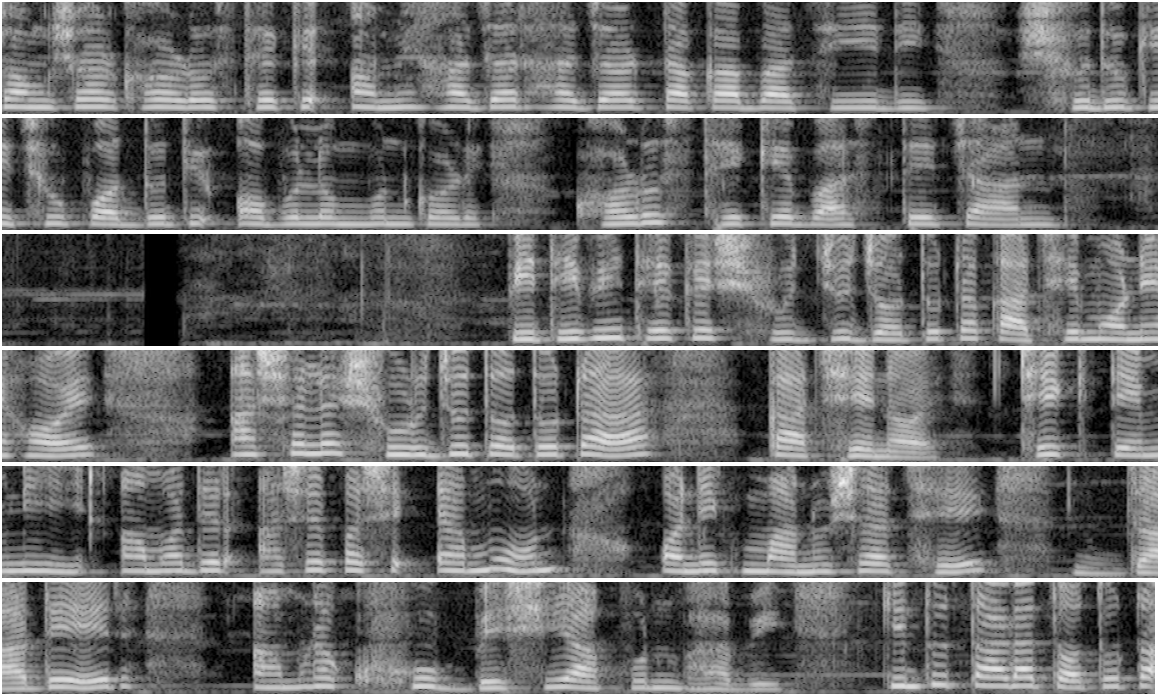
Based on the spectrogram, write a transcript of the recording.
সংসার খরচ থেকে আমি হাজার হাজার টাকা বাঁচিয়ে দিই। শুধু কিছু পদ্ধতি অবলম্বন করে খরচ থেকে বাঁচতে চান। পৃথিবী থেকে সূর্য যতটা কাছে মনে হয়, আসলে সূর্য ততটা কাছে নয়। ঠিক তেমনি আমাদের আশেপাশে এমন অনেক মানুষ আছে, যাদের আমরা খুব বেশি আপন ভাবি, কিন্তু তারা ততটা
